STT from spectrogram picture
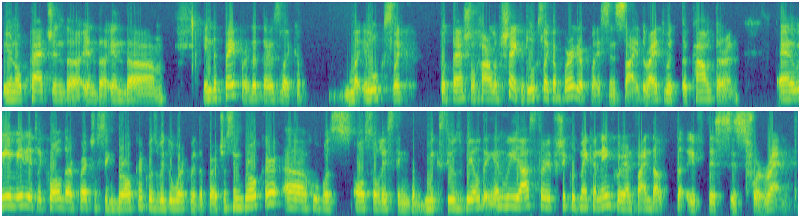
you know, patch in the in the in the um, in the paper that there's like a, like it looks like potential Harlem Shake. It looks like a burger place inside, right, with the counter and and we immediately called our purchasing broker because we do work with a purchasing broker uh, who was also listing the mixed use building. And we asked her if she could make an inquiry and find out if this is for rent.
